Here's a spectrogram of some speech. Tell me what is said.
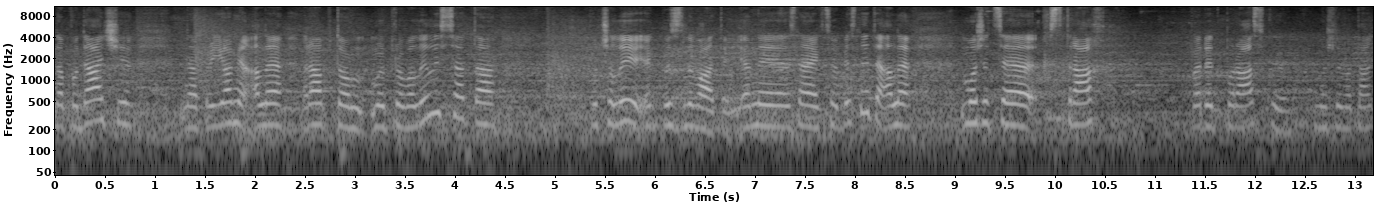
на подачі, на прийомі, але раптом ми провалилися та почали якби зливати. Я не знаю, як це об'яснити, але може це страх перед поразкою, можливо, так.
